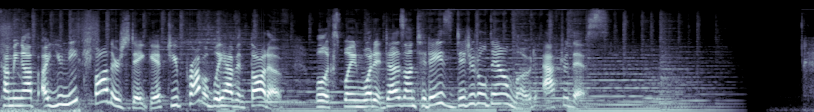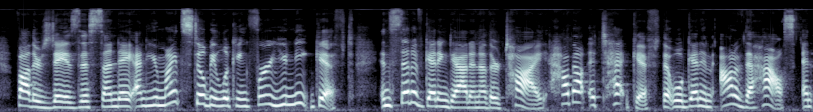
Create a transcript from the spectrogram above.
Coming up, a unique Father's Day gift you probably haven't thought of. We'll explain what it does on today's digital download after this. Father's Day is this Sunday, and you might still be looking for a unique gift. Instead of getting dad another tie, how about a tech gift that will get him out of the house and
